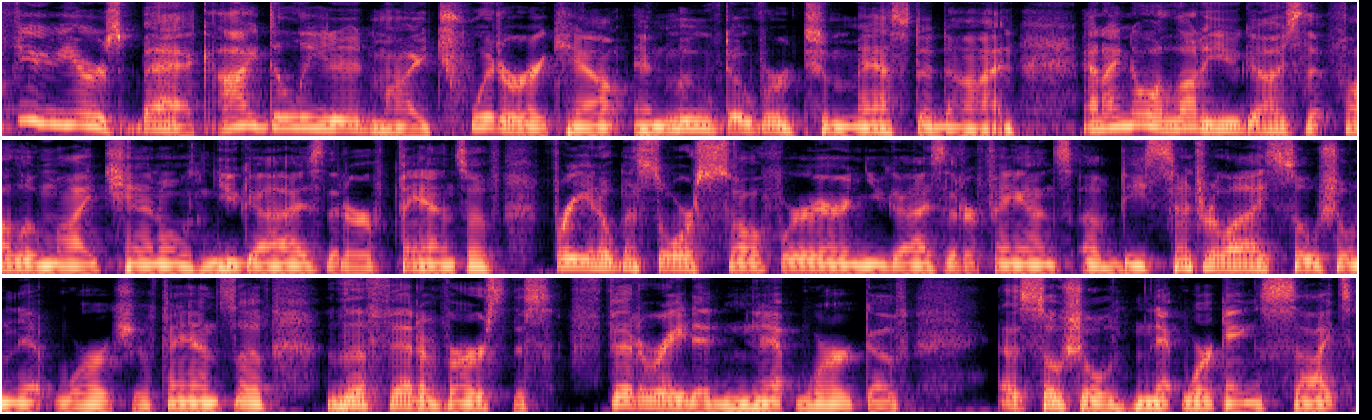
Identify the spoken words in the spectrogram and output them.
few years back, I deleted my Twitter account and moved over to Mastodon. And I know a lot of you guys that follow my channel, you guys that are fans of free and open source software, and you guys that are fans of decentralized social networks, you're fans of the Fediverse, this federated network of uh, social networking sites.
